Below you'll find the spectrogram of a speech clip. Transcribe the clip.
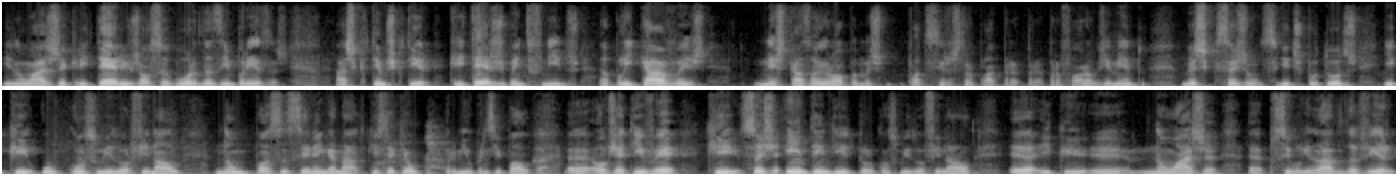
e não haja critérios ao sabor das empresas. Acho que temos que ter critérios bem definidos, aplicáveis, neste caso à Europa, mas pode ser extrapolado para, para, para fora, obviamente, mas que sejam seguidos por todos e que o consumidor final não possa ser enganado. Que isso é que é, o, para mim, o principal claro. uh, objetivo, é que seja entendido pelo consumidor final eh, e que eh, não haja a possibilidade de haver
